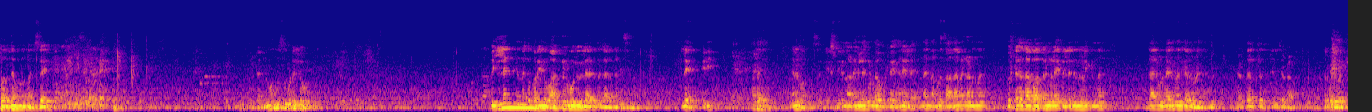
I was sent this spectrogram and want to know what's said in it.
പറഞ്ഞ ഒന്ന് മനസ്സിലായി രണ്ടു മൂന്ന് ദിവസം കൂടെ അല്ലോ വില്ലൻ എന്നൊക്കെ പറയുന്ന വാക്കുകൾ പോലും ഇല്ലാതിരുന്ന കാലത്താണ് ഈ സിനിമ. അല്ലേ എടി? അങ്ങനെ ലക്ഷ്മി നാടകങ്ങളൊക്കെ ഉണ്ടാവും പക്ഷെ അങ്ങനെയല്ല. എന്നാൽ നമ്മൾ സാധാരണ കാണുന്ന ദുഷ്ടകഥാപാത്രങ്ങളെ വില്ലൻ എന്ന് വിളിക്കുന്ന കാലം ഉണ്ടായിരുന്നു തോന്നുന്നു ഞാൻ അടുത്ത കാലത്ത് ജനിച്ചോട്ടാണ് അത്ര പരിപാടി.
